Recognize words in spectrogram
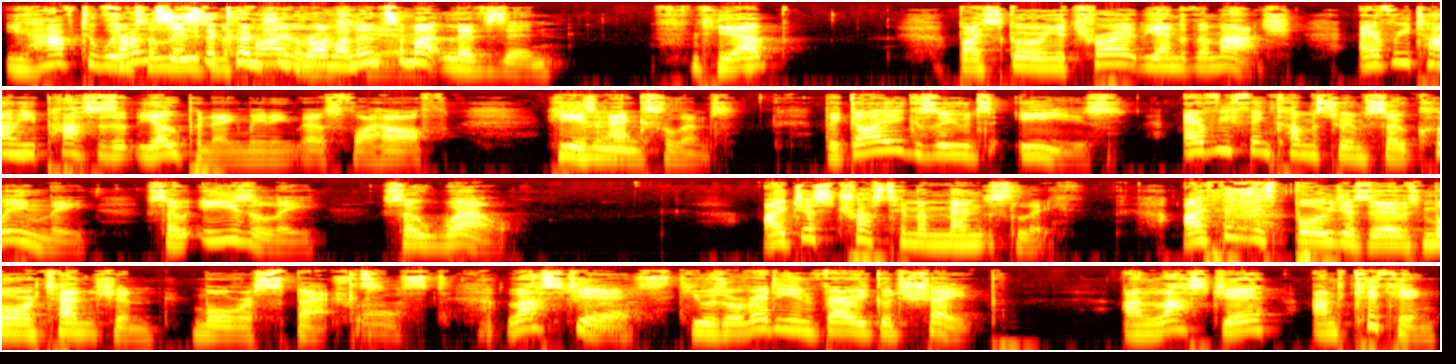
You have to win France to lose France is the the country Roman year. Lives in. Yep. By scoring a try at the end of the match. Every time he passes at the opening, meaning that's fly half, he is hmm. excellent. The guy exudes ease. Everything comes to him so cleanly, so easily, so well. I just trust him immensely. I think this boy deserves more attention, more respect. Trust. Last year, Trust. he was already in very good shape. And last year, and kicking,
